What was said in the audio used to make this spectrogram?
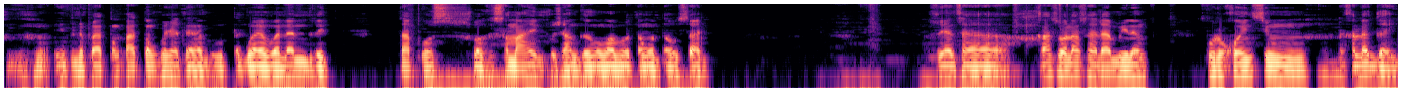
ipinapatong-patong ko siya tinagutag 100 tapos wag samahin ko siya hanggang umabot ang 1,000 So yan sa kaso lang sa dami ng puro coins yung nakalagay.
